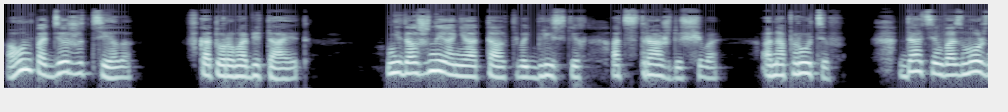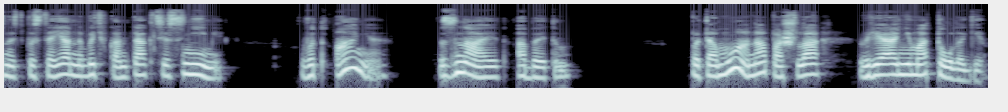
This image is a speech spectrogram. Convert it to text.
а он поддержит тело, в котором обитает. Не должны они отталкивать близких от страждущего, а напротив, дать им возможность постоянно быть в контакте с ними. Вот Аня знает об этом. Потому она пошла в реаниматологи.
